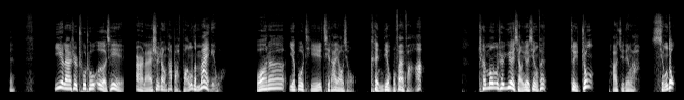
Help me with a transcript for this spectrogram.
哎，一来是出出恶气，二来是让他把房子卖给我。我呢，也不提其他要求。肯定不犯法。陈梦是越想越兴奋，最终他决定了行动。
